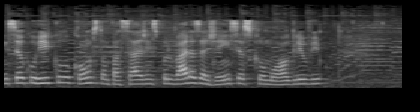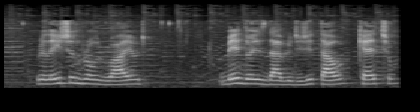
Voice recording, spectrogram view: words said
Em seu currículo constam passagens por várias agências como Ogilvy, Relation Wild, B2W Digital, Ketchum,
